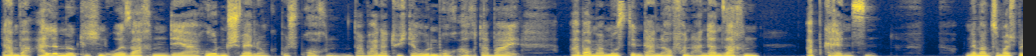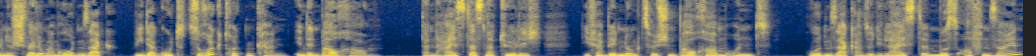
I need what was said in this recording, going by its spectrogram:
Da haben wir alle möglichen Ursachen der Hodenschwellung besprochen. Da war natürlich der Hodenbruch auch dabei, aber man muss den dann auch von anderen Sachen abgrenzen. Und wenn man zum Beispiel eine Schwellung am Hodensack wieder gut zurückdrücken kann in den Bauchraum, dann heißt das natürlich, die Verbindung zwischen Bauchraum und Hodensack, also die Leiste, muss offen sein.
